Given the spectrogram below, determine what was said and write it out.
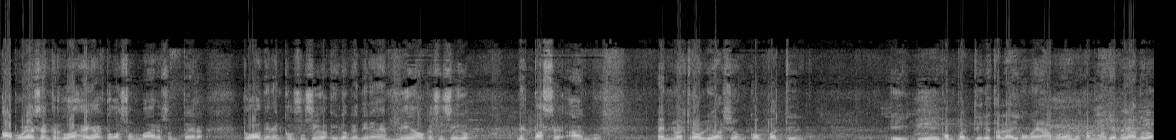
apoyarse entre todas ellas, todas son madres solteras, todas tienen con sus hijos y lo que tienen es miedo que a sus hijos les pase algo. Es nuestra obligación compartir y, y compartir y estarle ahí con ellas apoyando. Estamos aquí apoyándolo.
